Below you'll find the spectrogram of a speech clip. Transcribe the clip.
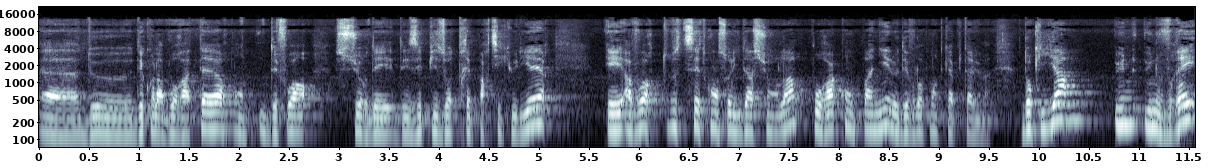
euh, de, des collaborateurs, des fois sur des, épisodes très particuliers, et avoir toute cette consolidation-là pour accompagner le développement de capital humain. Donc il y a une, vraie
